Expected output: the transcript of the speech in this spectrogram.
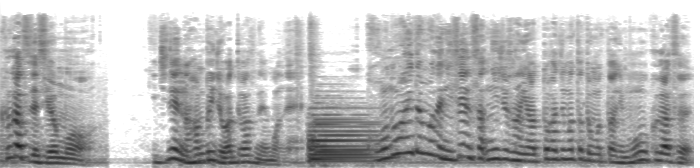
9月ですよ、もう。1年の半分以上終わってますね、もうね。この間まで2023やっと始まったと思ったのに、もう9月。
